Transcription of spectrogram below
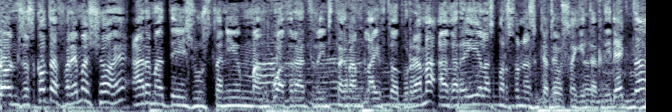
Doncs, escolta, farem això, eh? Ara mateix us tenim enquadrats l'Instagram Live del programa. Agrair a les persones que ens heu seguit en directe.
